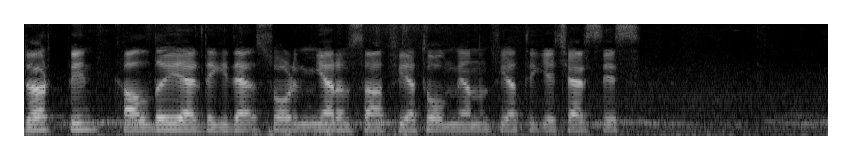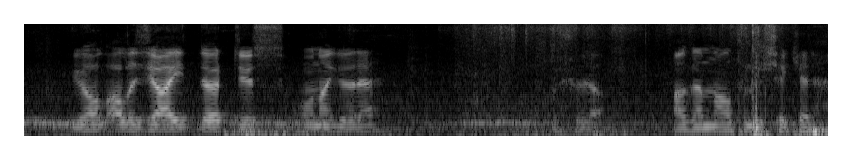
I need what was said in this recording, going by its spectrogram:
4000 kaldığı yerde gider. Sorun yarım saat fiyatı olmayanın fiyatı geçersiz. Yol alıcı ait 400 ona göre. Şöyle aganın altını çekelim.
